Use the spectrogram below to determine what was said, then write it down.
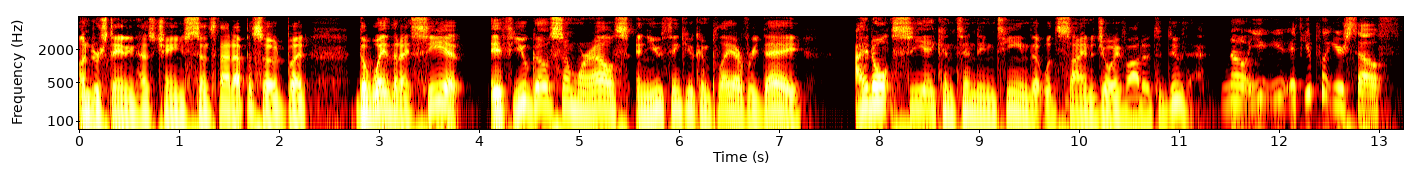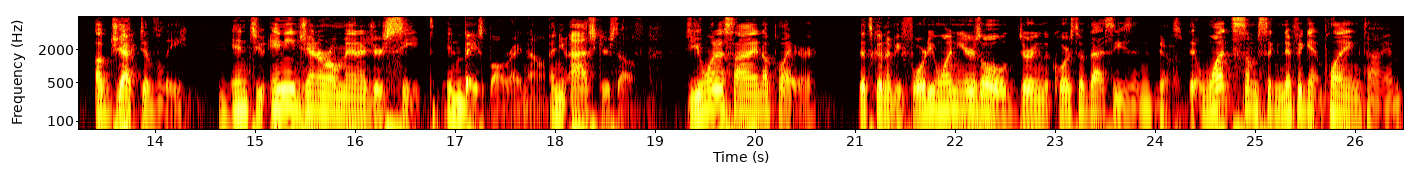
understanding has changed since that episode, but the way that I see it, if you go somewhere else and you think you can play every day, I don't see a contending team that would sign a Joey Votto to do that. No, you, you if you put yourself objectively Mm-hmm. into any general manager seat in baseball right now, and you ask yourself, do you want to sign a player that's going to be 41 years old during the course of that season? Yes. That wants some significant playing time,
